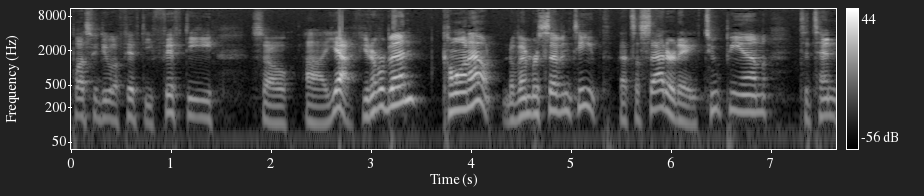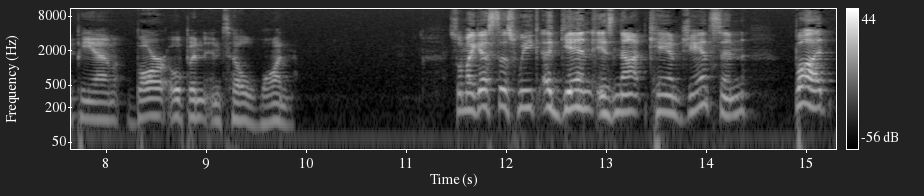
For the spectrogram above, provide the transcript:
Plus, we do a 50-50. So uh, yeah, if you've never been, come on out. November seventeenth. That's a Saturday, two p.m. to ten p.m. Bar open until one. So my guest this week again is not Cam Janssen, but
